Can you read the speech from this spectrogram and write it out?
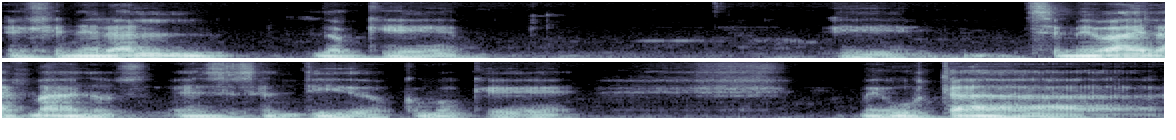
en general, lo que eh, se me va de las manos en ese sentido, como que me gusta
